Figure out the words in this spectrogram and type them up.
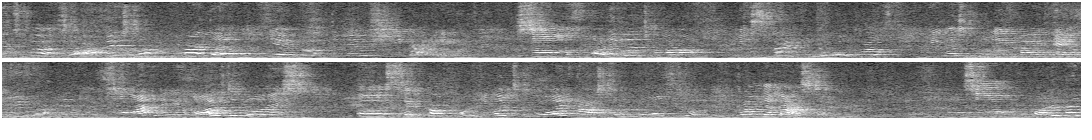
since birth. So, after his mother gave birth to him, she died. So, Oliver, throughout his life in the workhouse, he was bullied by everyone. So, one day, all of the boys uh, set up Oliver to go and ask for more soup from the master. So Oliver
